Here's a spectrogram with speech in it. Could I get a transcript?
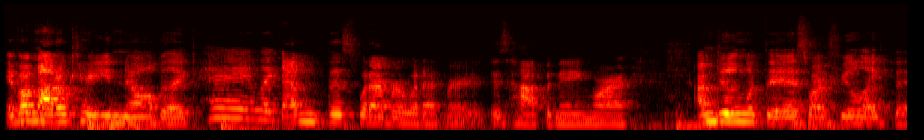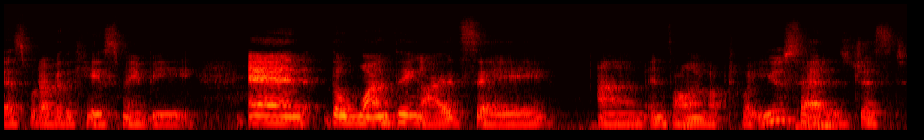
if I'm not okay, you know, I'll be like, hey, like I'm this, whatever, whatever is happening, or I'm dealing with this, or I feel like this, whatever the case may be. And the one thing I'd say, um, in following up to what you said, is just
